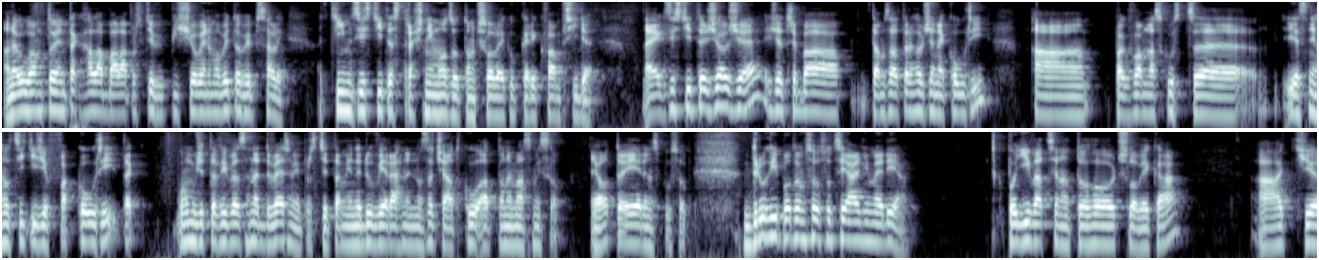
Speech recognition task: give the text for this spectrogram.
A nebo vám to jen tak halabala prostě vypíšou, jenom aby to vypsali. A tím zjistíte strašně moc o tom člověku, který k vám přijde. A jak zjistíte, že lže, že třeba tam zatrhl, že nekouří a pak vám na zkusce jasně ho cítí, že fakt kouří, tak ho můžete vyvést hned dveřmi, prostě tam je nedůvěra hned na začátku a to nemá smysl. Jo, to je jeden způsob. Druhý potom jsou sociální média. Podívat se na toho člověka, ať eh,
